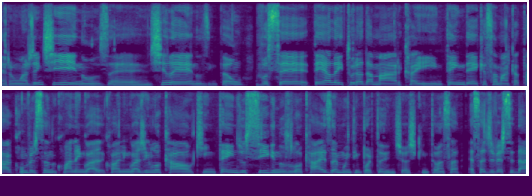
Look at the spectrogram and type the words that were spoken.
eram argentinos, é, chilenos. Então, você ter a leitura da marca e entender que essa marca está conversando com a, com a linguagem local, que entende os signos locais, é muito importante. Eu acho que então essa, essa diversidade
